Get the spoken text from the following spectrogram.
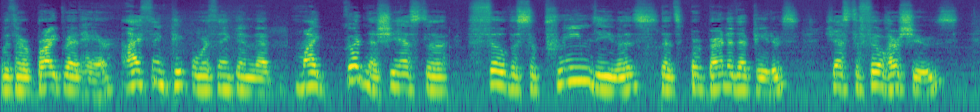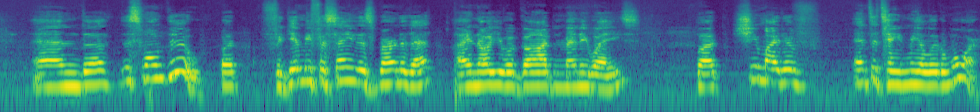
with her bright red hair. I think people were thinking that, my goodness, she has to fill the Supreme Divas, that's Bernadette Peters. She has to fill her shoes. And uh, this won't do. But forgive me for saying this, Bernadette. I know you were God in many ways, but she might have entertained me a little more.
